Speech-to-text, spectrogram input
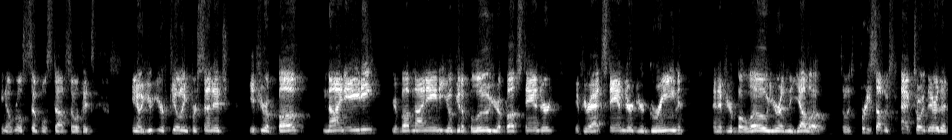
you know, real simple stuff. So if it's, you know, your, your fielding percentage, if you're above 980, you're above 980, you'll get a blue, you're above standard. If you're at standard, you're green. And if you're below, you're in the yellow. So it's pretty self explanatory there that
